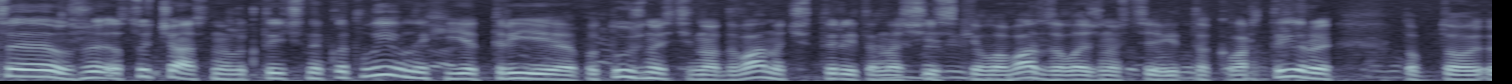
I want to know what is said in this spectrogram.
Це вже сучасні електричні котли. В них є три потужності на 2, на 4 та на 6 кВт, в залежності від квартири. Тобто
